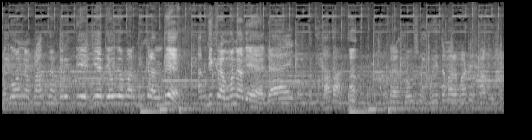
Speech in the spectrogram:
ભગવાનને પ્રાર્થના કરી દે જે દેવું એ મારા દીકરાને દે અને દીકરા મને દે. જય બાબા હું. તો એમ કહું છું હું એ તમારા માટે જ માગું છું.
